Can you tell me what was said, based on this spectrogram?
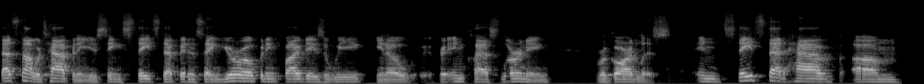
that's not what's happening. You're seeing states step in and saying you're opening five days a week, you know, for in-class learning, regardless. In states that have um,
